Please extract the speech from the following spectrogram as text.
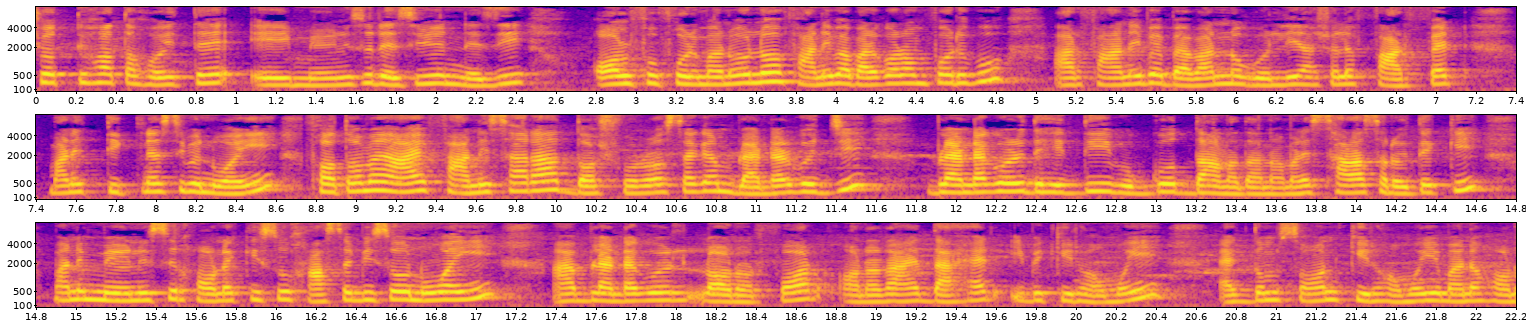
সত্যি হত হইতে এই মেয়নিস রেসিপির নেজি অল্প পরিমাণ হলেও পানি ব্যবহার গরম করব আর বে ব্যবহার নগরলি আসলে পারফেক্ট মানে থিকনেস দিবে নয়। প্রথমে আয় পানি ছাড়া দশ পনেরো সেকেন্ড ব্লেন্ডার করছি ব্লেন্ডার করে দেখি দি গো দানা দানা মানে সারা সারা হইতে কি মানে মেয়নিসের অনেক কিছু হাসে বিষও নোয়াই আর ব্লেন্ডার করে লনোর পর অনার আয় দাহের ইবে কির সময় একদম সন কির সময় মানে হন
